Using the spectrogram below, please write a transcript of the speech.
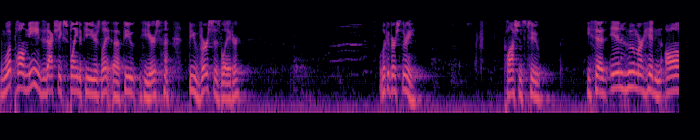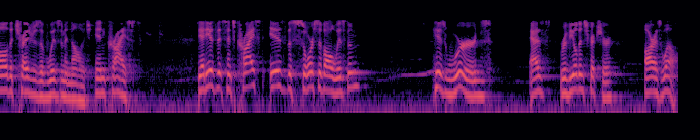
What Paul means is actually explained a few years later, a few years, a few verses later. Look at verse 3. Colossians 2. He says, In whom are hidden all the treasures of wisdom and knowledge. In Christ. The idea is that since Christ is the source of all wisdom, his words, as revealed in Scripture, are as well.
